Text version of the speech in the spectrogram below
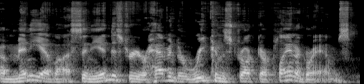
uh, many of us in the industry are having to reconstruct our planograms.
